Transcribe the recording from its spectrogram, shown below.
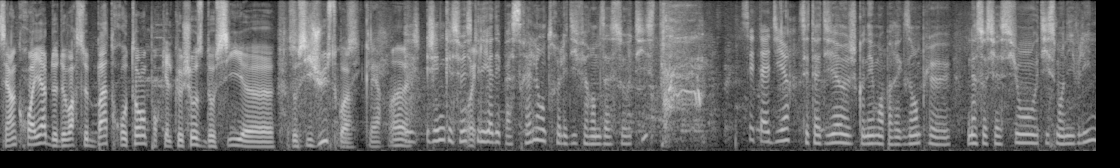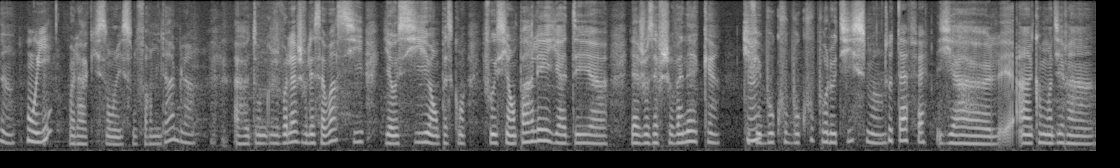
c'est incroyable de devoir se battre autant pour quelque chose d'aussi euh, d'aussi juste quoi C'est clair. Ouais, J'ai une question. Est-ce Oui. qu'il y a des passerelles entre les différentes assos autistes C'est-à-dire C'est-à-dire, je connais moi par exemple euh, une association Autisme en Yvelines, Oui. voilà, qui sont, ils sont formidables. Euh, donc voilà, je voulais savoir s'il y a aussi, en- parce qu'il faut aussi en parler, il y a des, euh, il y a Joseph Chauvanec qui Mhm. fait beaucoup beaucoup pour l'autisme. Tout à fait. Il y a euh, un, comment dire, un,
